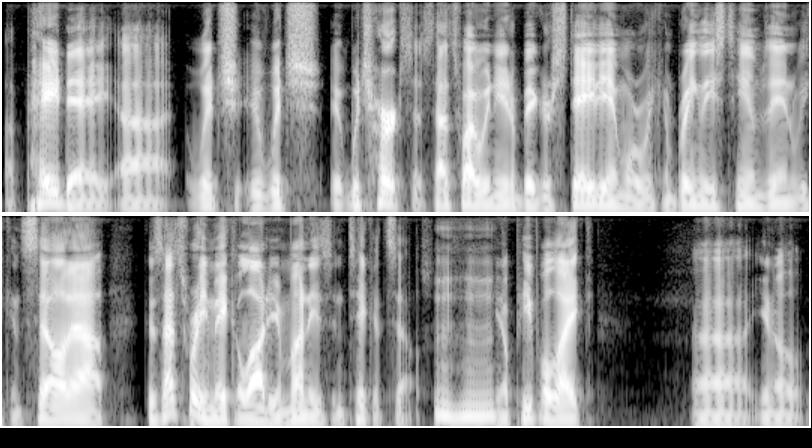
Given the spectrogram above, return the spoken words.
a payday, uh, which which which hurts us. That's why we need a bigger stadium where we can bring these teams in, we can sell it out because that's where you make a lot of your money is in ticket sales. Mhm. You know, people like, uh, you know,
